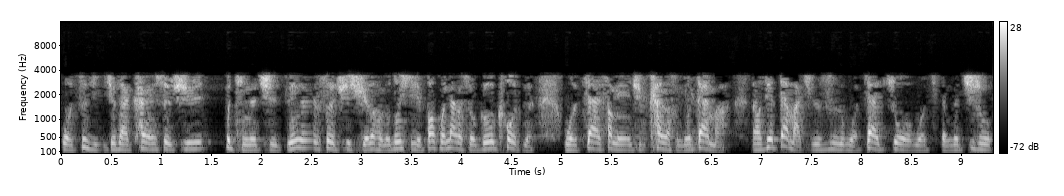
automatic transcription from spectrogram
我自己就在开源社区不停的去那个社区学了很多东西，包括那个时候 Google Code，我在上面去看了很多代码，然后这些代码其实是我在做我整个技术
